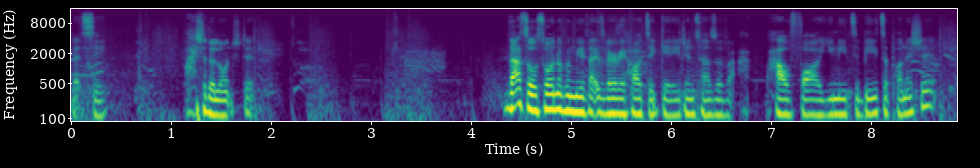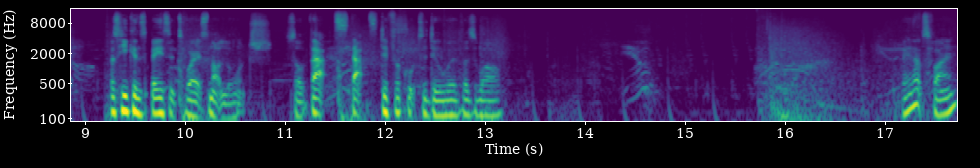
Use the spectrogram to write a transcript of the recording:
let's see. I should have launched it. That's also another move that is very hard to gauge in terms of how far you need to be to punish it because he can space it to where it's not launched. So that's that's difficult to deal with as well. Okay, that's fine.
